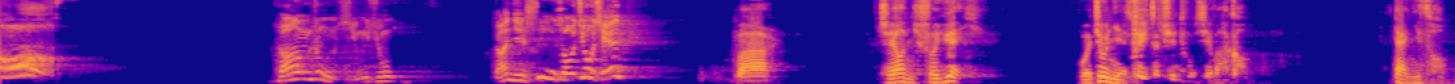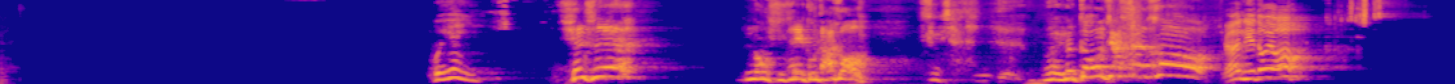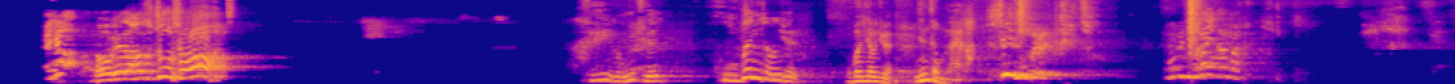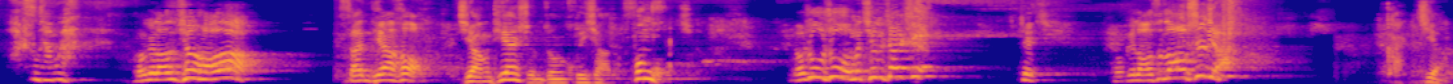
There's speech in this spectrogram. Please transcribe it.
当众行凶，赶紧束手就擒！婉儿，只要你说愿意，我就碾碎这群土鸡瓦狗，带你走。我愿意。天池，弄死这些狗杂种，剩下的我们高家善后。全体都有，开枪！都给老子住手！黑龙军，虎贲将军，虎贲将军，您怎么来了？谁他妈让你开枪？我们你还他妈！属下不敢。都给老子听好了！三天后，江天神尊麾下的烽火集团要入驻我们青山市，这次都给老子老实点儿！敢犟，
